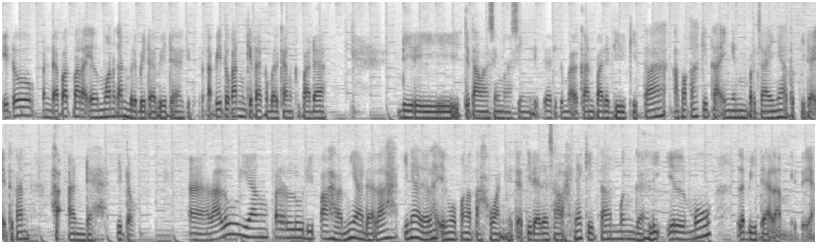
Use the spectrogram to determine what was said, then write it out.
itu pendapat para ilmuwan kan berbeda-beda gitu tapi itu kan kita kembalikan kepada diri kita masing-masing gitu ya dikembalikan pada diri kita apakah kita ingin mempercayainya atau tidak itu kan hak anda gitu Nah, lalu yang perlu dipahami adalah ini adalah ilmu pengetahuan gitu ya. Tidak ada salahnya kita menggali ilmu lebih dalam gitu ya.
